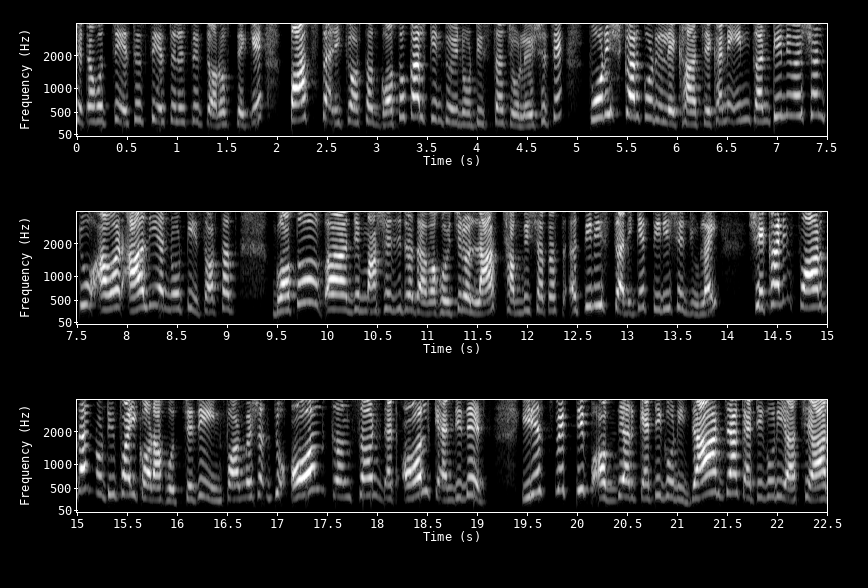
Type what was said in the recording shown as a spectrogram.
সেটা হচ্ছে এসএসসি এসএলএসসির তরফ থেকে পাঁচ তারিখে, অর্থাৎ গতকাল কিন্তু এই নোটিশটা চলে এসেছে। পরিষ্কার করে লেখা আছে এখানে in continuation to our earlier notice অর্থাৎ গত যে মাসে যেটা দেওয়া হয়েছিল লাস্ট ছাব্বিশ সাতাশ তিরিশ তারিখে, তিরিশে জুলাই, সেখানে ফার্দার নোটিফাই করা হচ্ছে যে information to all concern that all candidates irrespective of their category যার যা ক্যাটেগরি আছে আর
